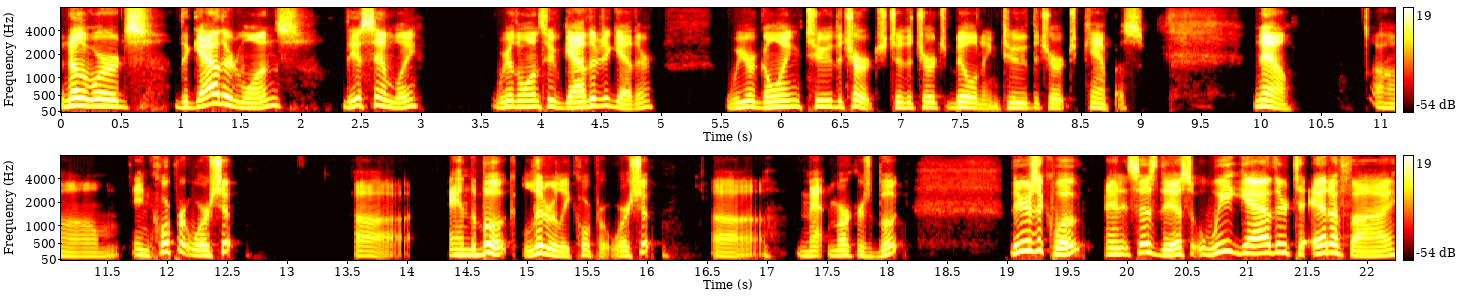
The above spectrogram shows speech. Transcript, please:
In other words, the gathered ones, the assembly, we're the ones who've gathered together. We are going to the church, to the church building, to the church campus. Now, um, in corporate worship uh, and the book, literally corporate worship, uh, Matt Merker's book, there's a quote, and it says this We gather to edify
